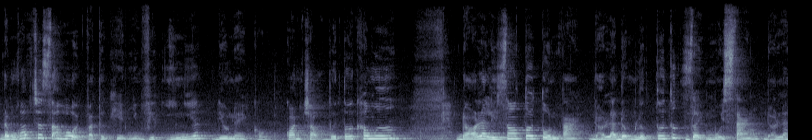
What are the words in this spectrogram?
đóng góp cho xã hội và thực hiện những việc ý nghĩa, điều này có quan trọng với tôi không ư? Đó là lý do tôi tồn tại, đó là động lực tôi thức dậy mỗi sáng, đó là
